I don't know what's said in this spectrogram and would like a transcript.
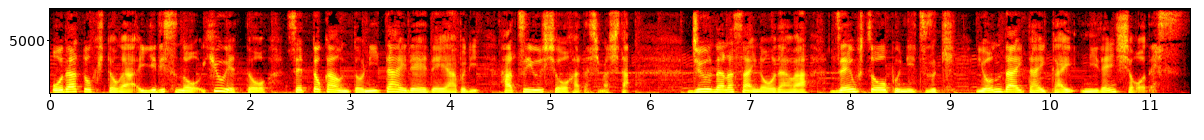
小田凱人がイギリスのヒューエットをセットカウント2対0で破り初優勝を果たしました。17歳の小田は全仏オープンに続き四大大会2連勝です。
